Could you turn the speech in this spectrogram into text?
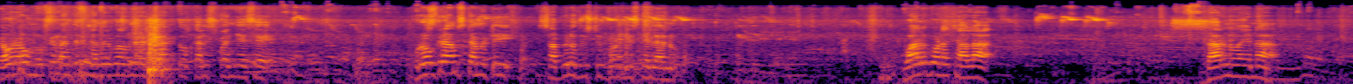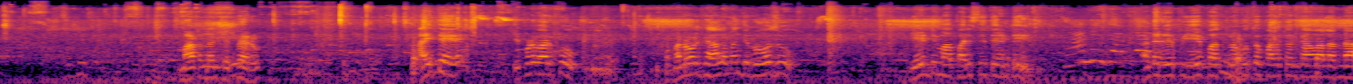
గౌరవ ముఖ్యమంత్రి చంద్రబాబు నాయుడు గారితో కలిసి పనిచేసే ప్రోగ్రామ్స్ కమిటీ సభ్యుల దృష్టికి కూడా తీసుకెళ్ళాను వాళ్ళు కూడా చాలా దారుణమైన మాటలని చెప్పారు. అయితే ఇప్పటి వరకు మన వాళ్ళు చాలామంది రోజు ఏంటి మా పరిస్థితి ఏంటి? అంటే రేపు ఏ ప- ప్రభుత్వ పథకం కావాలన్నా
